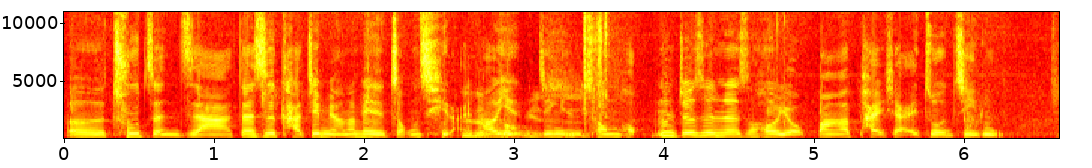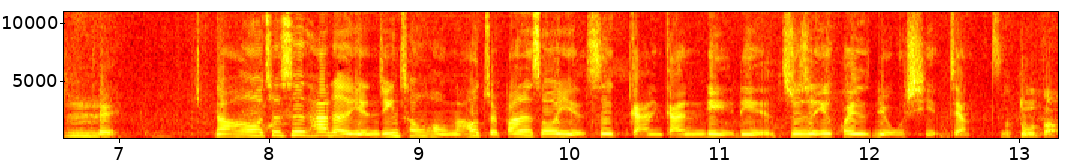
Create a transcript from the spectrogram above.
呃，出疹子啊，但是卡介苗那边也肿起来，然后眼睛也冲红，嗯，就是那时候有帮他拍下来做记录，嗯，对，然后就是他的眼睛冲红，然后嘴巴那时候也是干干裂裂，就是一会流血这样子。多大？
